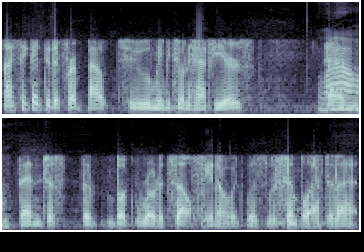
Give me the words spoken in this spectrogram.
I think I did it for about two, maybe two and a half years. Wow. And then just the book wrote itself. You know, it was, was simple after that.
